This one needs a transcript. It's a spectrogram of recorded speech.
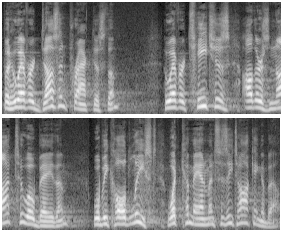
But whoever doesn't practice them, whoever teaches others not to obey them, will be called least. What commandments is he talking about?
